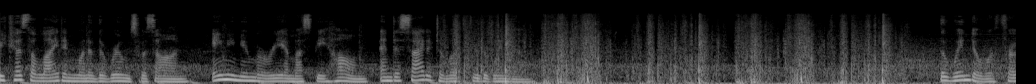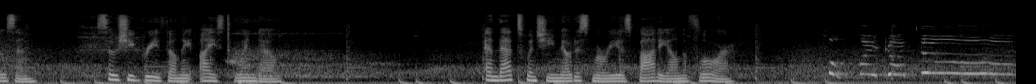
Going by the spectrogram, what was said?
Because the light in one of the rooms was on, Amy knew Maria must be home and decided to look through the window. The window were frozen. So she breathed on the iced window. And that's when she noticed Maria's body on the floor. Oh my god, no.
